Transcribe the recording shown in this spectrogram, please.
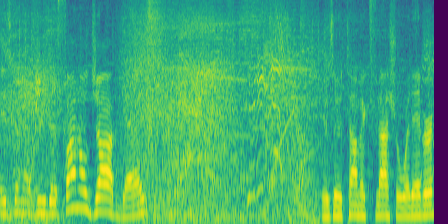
is going to do the final job, guys. There's an atomic flash or whatever.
